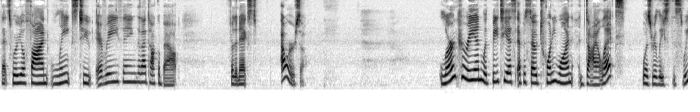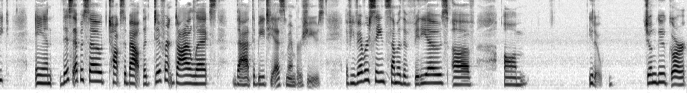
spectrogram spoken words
That's where you'll find links to everything that I talk about for the next hour or so. Learn Korean with BTS episode 21 Dialects was released this week. And this episode talks about the different dialects that the BTS members use. If you've ever seen some of the videos of, um, you know, Jungkook or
